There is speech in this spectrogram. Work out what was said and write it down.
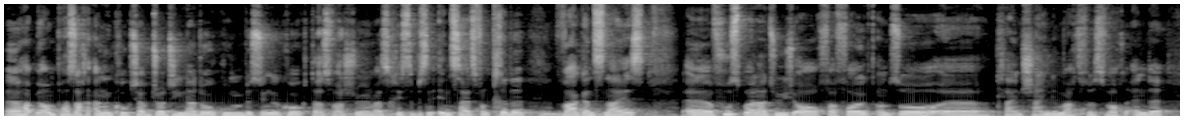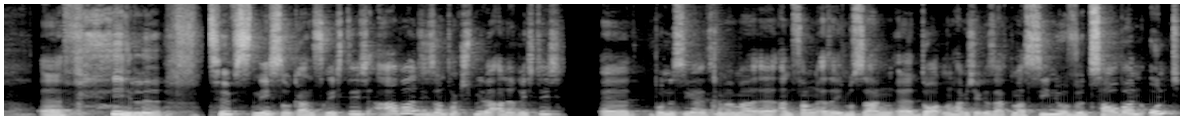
Äh, hab mir auch ein paar Sachen angeguckt. Ich habe Georgina-Doku ein bisschen geguckt. Das war schön. Weißt du, kriegst du ein bisschen Insights von Krille. War ganz nice. Äh, Fußball natürlich auch verfolgt und so äh, kleinen Schein gemacht fürs Wochenende. Äh, viele Tipps nicht so ganz richtig, aber die Sonntagsspiele alle richtig. Äh, Bundesliga, jetzt können wir mal äh, anfangen. Also ich muss sagen, äh, Dortmund habe ich ja gesagt, Marcinho wird zaubern und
